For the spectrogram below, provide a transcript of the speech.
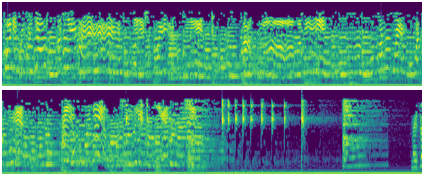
我的闺女要什么机会，我也是贵人的，那个你，不管贵不管钱，也不过也不行，也不行。妹子，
